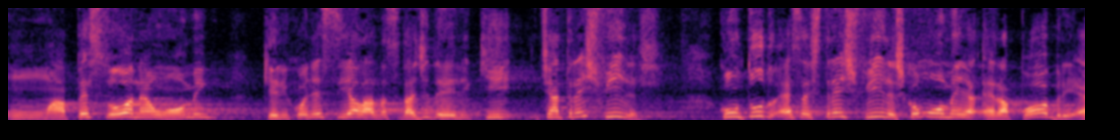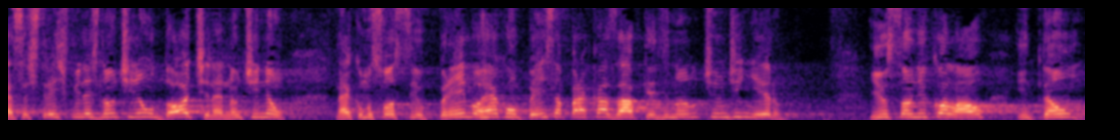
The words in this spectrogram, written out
um, uma pessoa, né, um homem, que ele conhecia lá da cidade dele, que tinha três filhas. Contudo, essas três filhas, como o homem era pobre, essas três filhas não tinham dote, né? não tinham né, como se fosse o prêmio ou recompensa para casar, porque eles não tinham dinheiro. E o São Nicolau, então,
